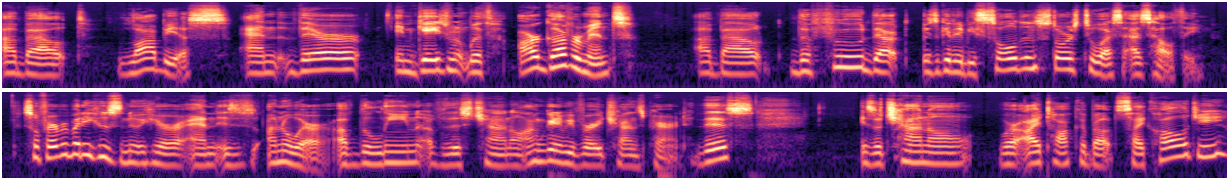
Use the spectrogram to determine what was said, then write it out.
about lobbyists and their engagement with our government about the food that is going to be sold in stores to us as healthy. So, for everybody who's new here and is unaware of the lean of this channel, I'm going to be very transparent. This is a channel where I talk about psychology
